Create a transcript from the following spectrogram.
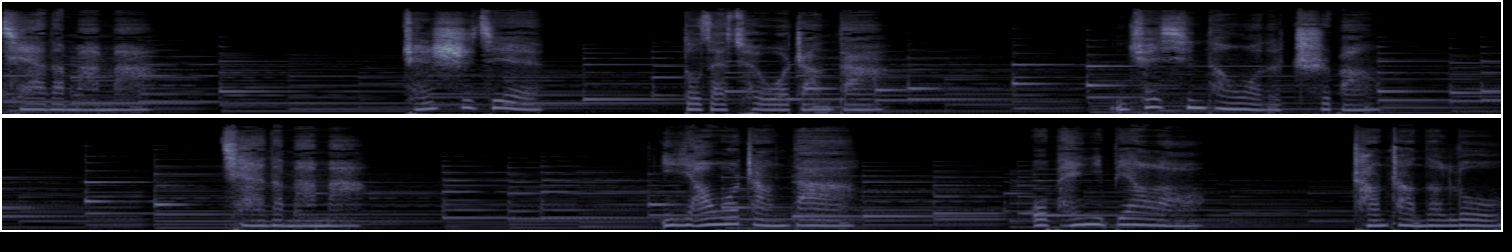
亲爱的妈妈，全世界都在催我长大，你却心疼我的翅膀。亲爱的妈妈，你养我长大，我陪你变老。长长的路，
